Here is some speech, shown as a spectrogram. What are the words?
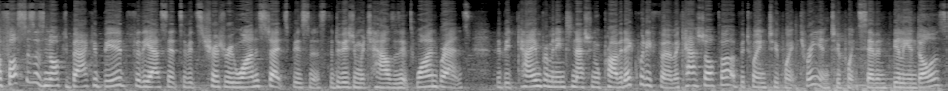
Now, Foster's has knocked back a bid for the assets of its Treasury Wine Estates business, the division which houses its wine brands. The bid came from an international private equity firm, a cash offer of between 2.3 and 2.7 billion dollars.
